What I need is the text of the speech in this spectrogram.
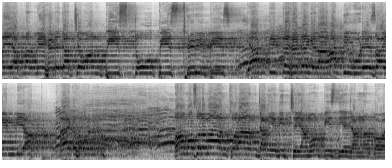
নেই, আপনার মেয়ে হেঁটে যাচ্ছে। One piece two piece three piece একদিক দিয়ে হেঁটে গেলে আর একদিক উড়ে যায়। মুসলমান, কোরআন জানিয়ে দিচ্ছে, এমন পিস দিয়ে জান্নাত পাওয়া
